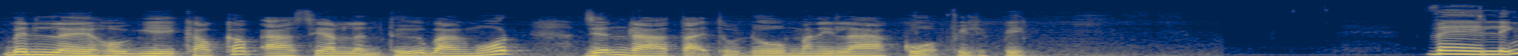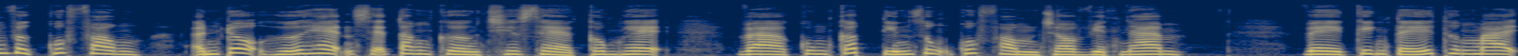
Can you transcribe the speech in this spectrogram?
bên lề hội nghị cao cấp ASEAN lần thứ 31 diễn ra tại thủ đô Manila của Philippines. Về lĩnh vực quốc phòng, Ấn Độ hứa hẹn sẽ tăng cường chia sẻ công nghệ và cung cấp tín dụng quốc phòng cho Việt Nam. Về kinh tế thương mại,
